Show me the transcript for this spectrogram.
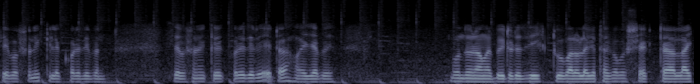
সেভ অপশনে ক্লিক করে দেবেন। সেভ অপশনে ক্লিক করে দিলে এটা হয়ে যাবে। বন্ধুরা, আমার ভিডিও যদি একটু ভালো লাগে থাকে, অবশ্যই একটা লাইক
